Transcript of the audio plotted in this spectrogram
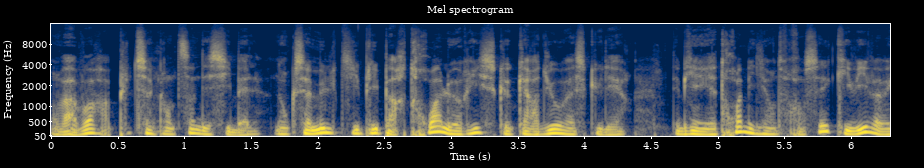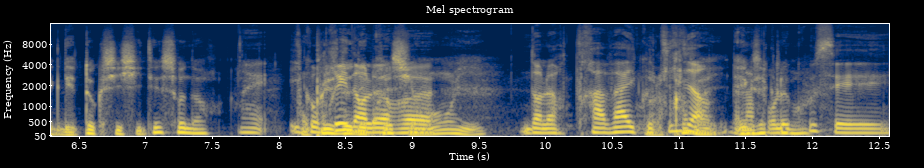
on va avoir à plus de 55 décibels. Donc ça multiplie par 3 le risque cardiovasculaire. Eh bien, il y a 3 millions de Français qui vivent avec des toxicités sonores. y compris dans leur, euh, dans leur travail quotidien. pour le coup, c'est...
